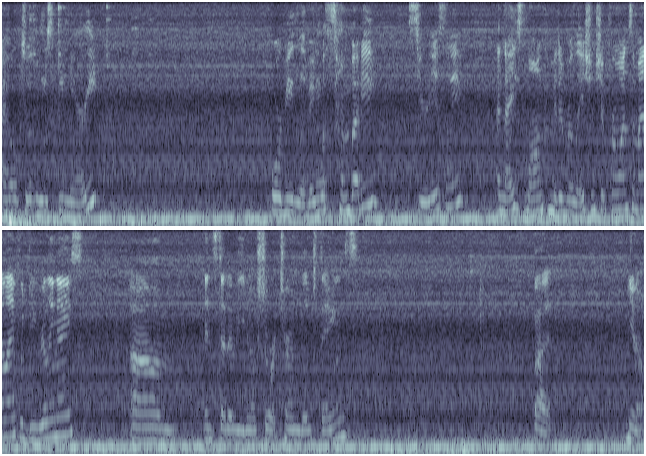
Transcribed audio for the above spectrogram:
I hope to at least be married or be living with somebody. Seriously, a nice long committed relationship for once in my life would be really nice. Um, instead of you know short term lived things. But you know,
